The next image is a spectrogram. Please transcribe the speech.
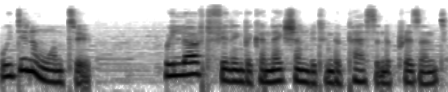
we didn't want to. We loved feeling the connection between the past and the present,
